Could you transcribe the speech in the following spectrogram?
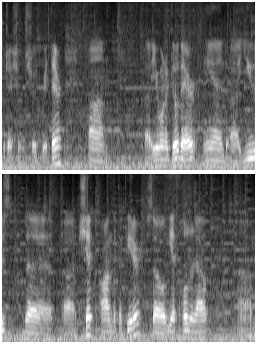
which I showed, showed right there. Um, uh, you want to go there and uh, use the uh, chip on the computer, so you have to hold it out. Um,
